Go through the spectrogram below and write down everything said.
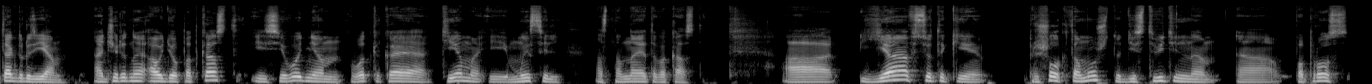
Итак, друзья, очередной аудиоподкаст, и сегодня вот какая тема и мысль основная этого каста. А я все-таки пришел к тому, что действительно а, вопрос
